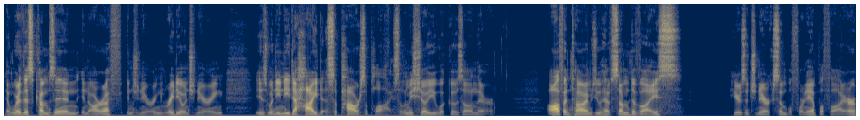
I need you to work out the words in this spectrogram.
And where this comes in, in RF engineering and radio engineering, is when you need to hide a power supply. So let me show you what goes on there. Oftentimes you have some device Here's a generic symbol for an amplifier.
